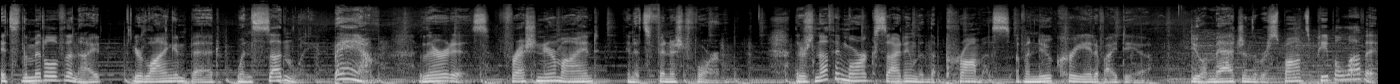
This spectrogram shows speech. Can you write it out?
It's the middle of the night, you're lying in bed, when suddenly, bam, there it is, fresh in your mind in its finished form. There's nothing more exciting than the promise of a new creative idea. You imagine the response, people love it.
